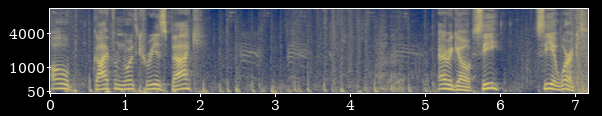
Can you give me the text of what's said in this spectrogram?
Oh, guy from North Korea is back. There we go. See? See, it worked.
